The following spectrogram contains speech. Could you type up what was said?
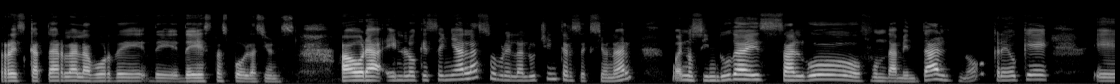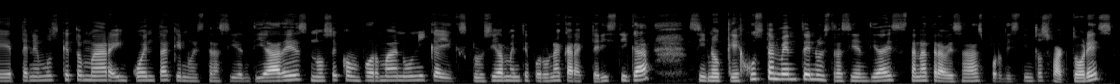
rescatar la labor de, de, estas poblaciones. Ahora, en lo que señala sobre la lucha interseccional, bueno, sin duda es algo fundamental, ¿no? Creo que eh, tenemos que tomar en cuenta que nuestras identidades no se conforman única y exclusivamente por una característica, sino que justamente nuestras identidades están atravesadas por distintos factores,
